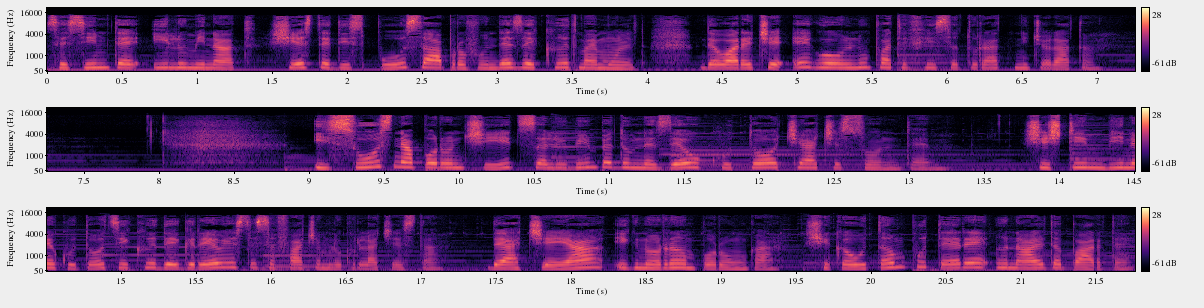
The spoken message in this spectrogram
se simte iluminat și este dispus să aprofundeze cât mai mult, deoarece ego-ul nu poate fi săturat niciodată. Isus ne-a poruncit să-L iubim pe Dumnezeu cu tot ceea ce suntem. Și știm bine cu toții cât de greu este să facem lucrul acesta. De aceea ignorăm porunca și căutăm putere în altă parte.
